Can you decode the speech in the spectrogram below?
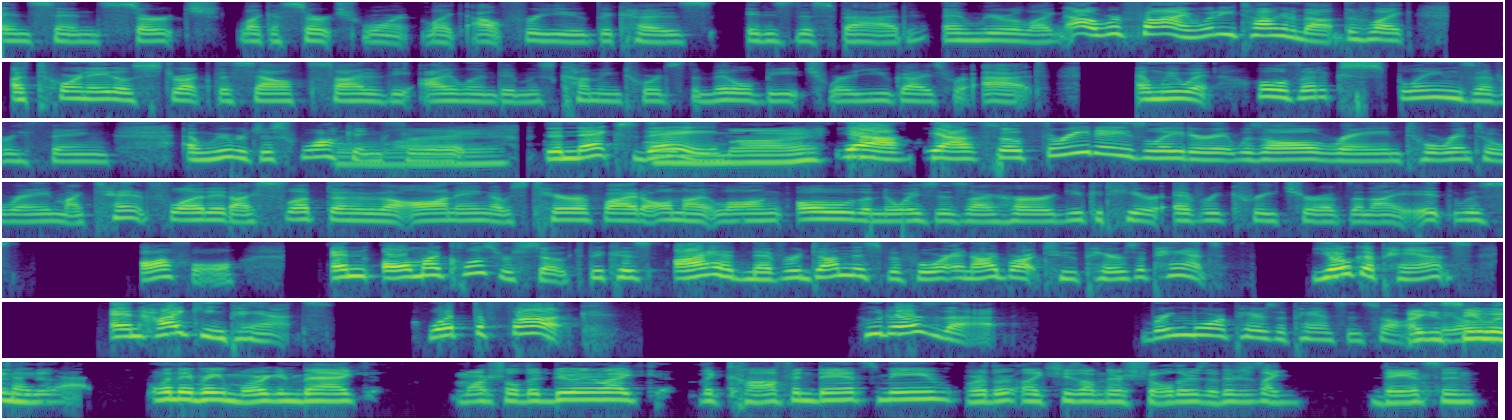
and send search like a search warrant like out for you because it is this bad. And we were like no we're fine. What are you talking about? They're like a tornado struck the south side of the island and was coming towards the middle beach where you guys were at and we went oh that explains everything and we were just walking Oh through it the next oh day Oh my. yeah, yeah. So three days later, it was all rain, torrential rain. My tent flooded. I slept under the awning. I was terrified all night long. Oh, the noises I heard. You could hear every creature of the night. It was awful. And all my clothes were soaked because I had never done this before. And I brought two pairs of pants yoga pants and hiking pants. What the fuck? Who does that? Bring more pairs of pants and socks. I can They see when- tell you that. When they bring Morgan back, Marshall, they're doing like the coffin dance meme where they're like she's on their shoulders and they're just like dancing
